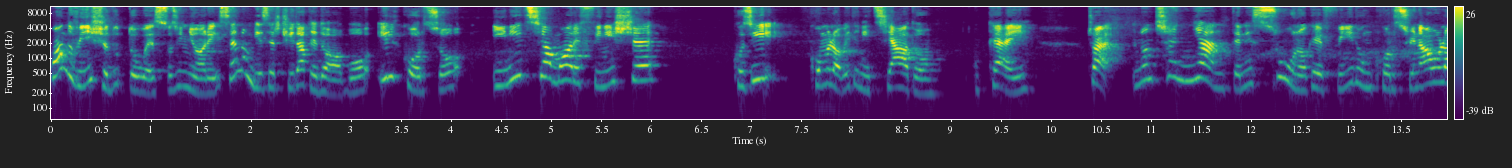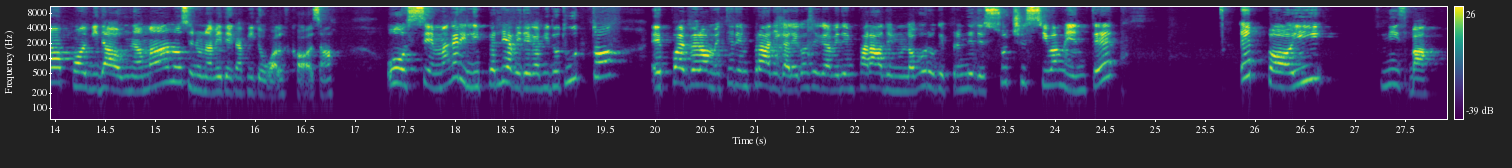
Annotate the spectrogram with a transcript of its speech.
Quando finisce tutto questo, signori, se non vi esercitate dopo, il corso inizia, muore e finisce così come lo avete iniziato, ok? Cioè, non c'è niente, nessuno che finito un corso in aula poi vi dà una mano se non avete capito qualcosa. O se magari lì per lì avete capito tutto e poi però mettete in pratica le cose che avete imparato in un lavoro che prendete successivamente e poi nisba,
